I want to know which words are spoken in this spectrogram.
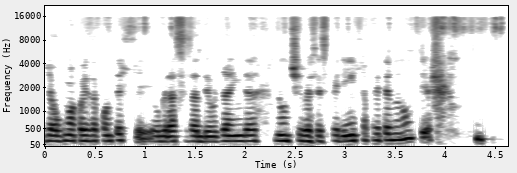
de alguma coisa acontecer. Eu, graças a Deus, ainda não tive essa experiência, pretendo não ter.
